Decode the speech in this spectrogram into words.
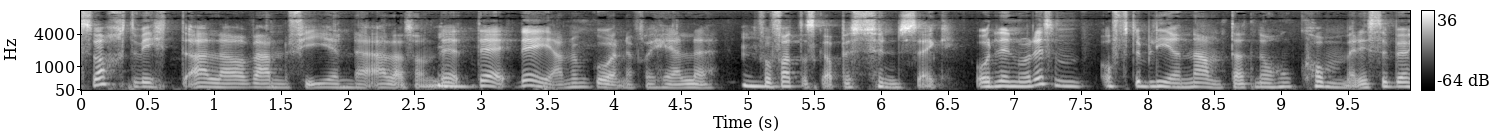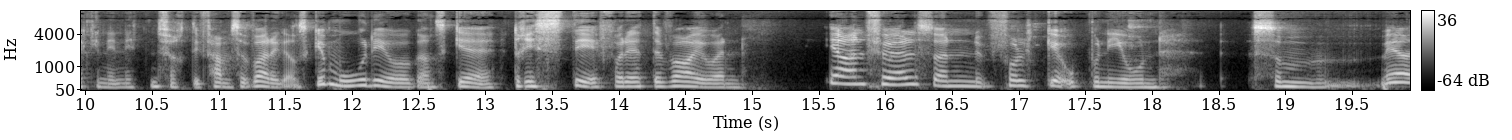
svart-hvitt eller venn-fiende eller sånn. Det, det, det er gjennomgående for hele forfatterskapet, syns jeg. Og det er noe av det som ofte blir nevnt, at når hun kom med disse bøkene i 1945, så var det ganske modig og ganske dristig, for det var jo en ja, en følelse og en folkeopinion som ja,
